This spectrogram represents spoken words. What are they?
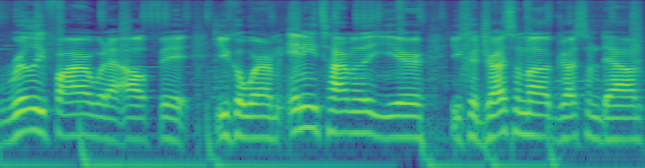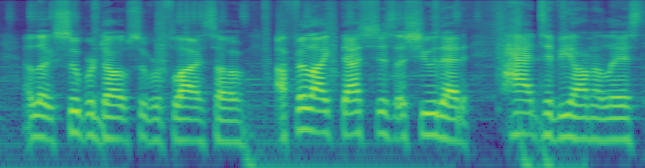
really fire with an outfit. You could wear them any time of the year. You could dress them up, dress them down, and look super dope, super fly. So I feel like that's just a shoe that had to be on the list.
